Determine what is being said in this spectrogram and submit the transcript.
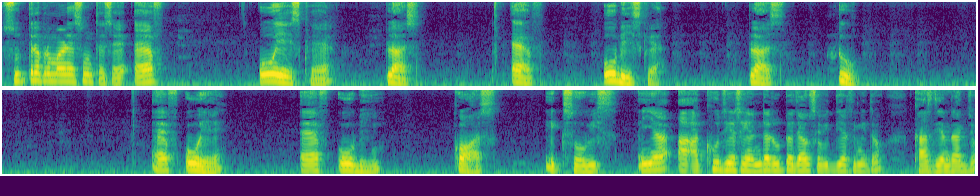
સૂત્ર પ્રમાણે શું થશે? F O A square plus F O B square plus two. F O A F O B cos એકસો વીસ અહીંયા આ આખું જે છે અંડર રૂટ જ આવશે વિદ્યાર્થી મિત્રો. ખાસ ધ્યાન રાખજો.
